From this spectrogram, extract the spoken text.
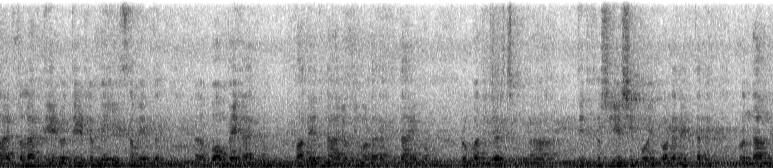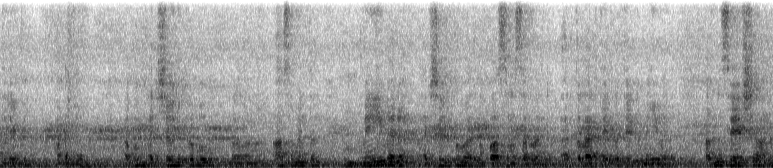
ആയിരത്തി തൊള്ളായിരത്തി എഴുപത്തി ഏഴിലും മെയ് സമയത്ത് ബോംബെയിലായിരുന്നു. അപ്പോൾ അദ്ദേഹത്തിന്റെ ആരോഗ്യം വളരെ ഇതായപ്പോൾ പ്രഭുപാദ് വിചാരിച്ചു ഋഷിയേഷി പോയി ഉടനെ തന്നെ വൃന്ദാവനത്തിലേക്ക് മടങ്ങി. വന്നു അപ്പം ഹരിശൗരി പ്രഭു ആ, സമയത്ത് മെയ് വരെ ഹരിശൗരി പ്രഭു ആയിരുന്നു പേഴ്സണൽ സെർവന്റ് ആയിരത്തി തൊള്ളായിരത്തി എഴുപത്തി ഏഴ് മെയ് വരെ. അതിന് ശേഷമാണ്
